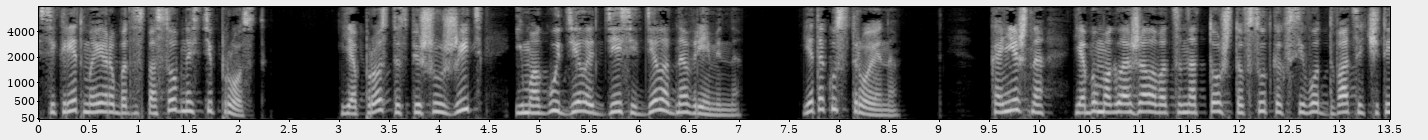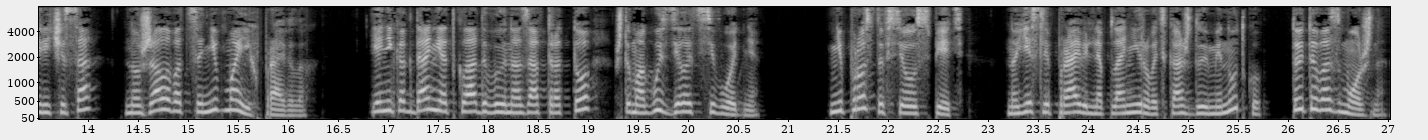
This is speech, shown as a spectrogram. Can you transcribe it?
Секрет моей работоспособности прост. Я просто спешу жить и могу делать 10 дел одновременно. Я так устроена. Конечно, я бы могла жаловаться на то, что в сутках всего 24 часа, но жаловаться не в моих правилах. Я никогда не откладываю на завтра то, что могу сделать сегодня. Не просто все успеть, но если правильно планировать каждую минутку, то это возможно.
